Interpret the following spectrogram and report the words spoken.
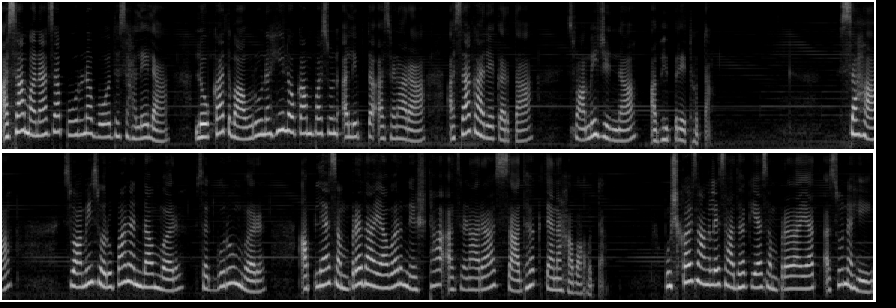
असा मनाचा पूर्ण बोध झालेला लोकात वावरूनही लोकांपासून अलिप्त असणारा असा कार्यकर्ता स्वामीजींना अभिप्रेत होता. सहा स्वामी स्वरूपानंदांवर सद्गुरूंवर आपल्या संप्रदायावर निष्ठा असणारा साधक त्यांना हवा होता. पुष्कळ चांगले साधक या संप्रदायात असूनही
